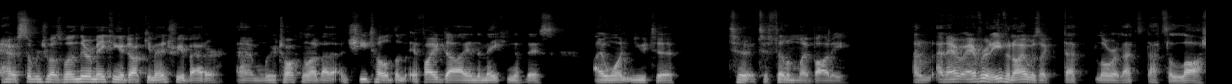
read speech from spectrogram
how stubborn she was. When they were making a documentary about her um we were talking a lot about it and she told them if i die in the making of this i want you to to to film my body. And and everyone even i was like that laura that's that's a lot.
